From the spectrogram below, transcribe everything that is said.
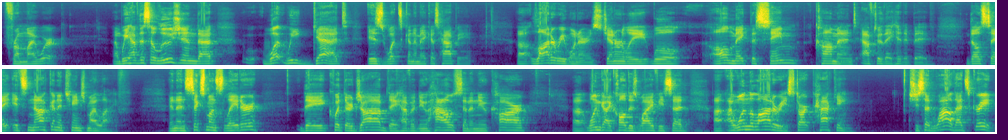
from my work. And we have this illusion that what we get is what's going to make us happy. Uh, lottery winners generally will all make the same comment after they hit it big. They'll say, It's not going to change my life. And then six months later, they quit their job, they have a new house and a new car, uh, one guy called his wife. He said, I won the lottery, start packing. She said, Wow, that's great.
